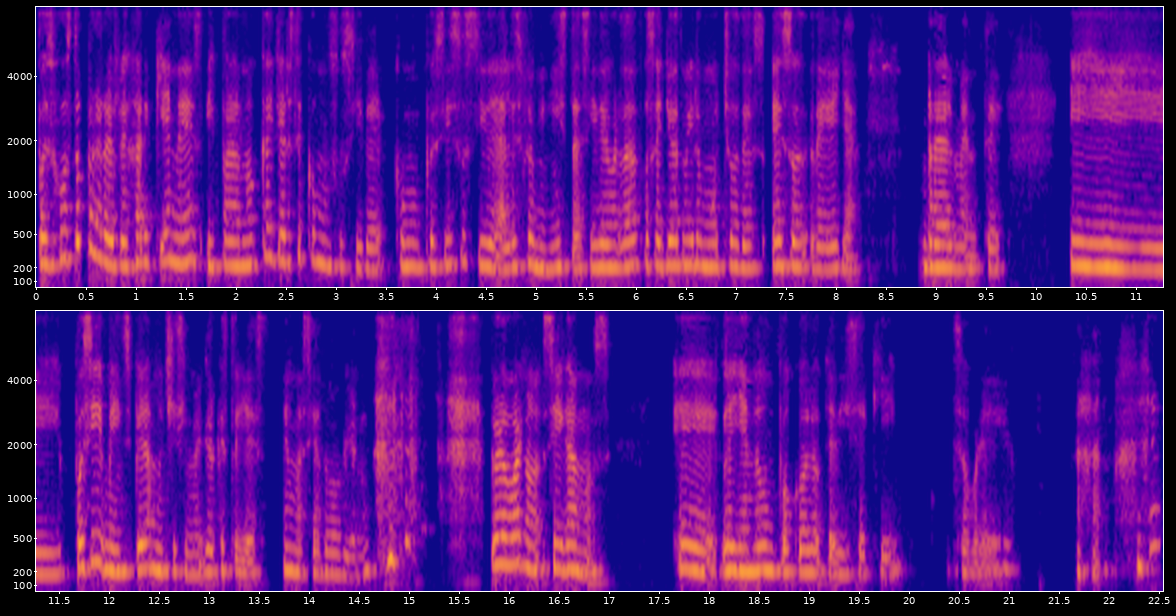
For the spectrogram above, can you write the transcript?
pues justo para reflejar quién es y para no callarse como sus ideas, como pues sí sus ideales feministas y de verdad, o sea, yo admiro mucho de eso de ella, realmente. Y pues sí, me inspira muchísimo, yo creo que esto ya es demasiado obvio, ¿no? Pero bueno, sigamos. Eh, leyendo un poco lo que dice aquí sobre... Ajá.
